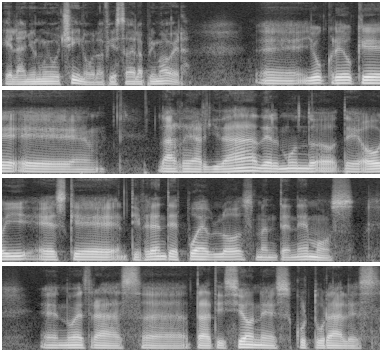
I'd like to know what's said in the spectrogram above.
el Año Nuevo Chino, la fiesta de la primavera. Eh, yo creo que eh, la realidad del mundo de hoy es que diferentes pueblos mantenemos eh, nuestras tradiciones culturales,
